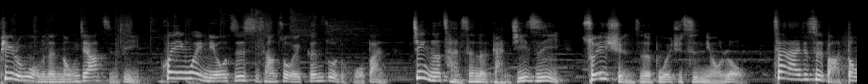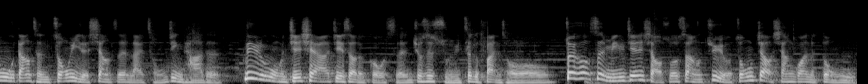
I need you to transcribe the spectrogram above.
譬如我们的农家子弟会因为牛只时常作为耕作的伙伴，进而产生了感激之意，所以选择不会去吃牛肉。再来就是把动物当成忠义的象征来崇敬它的，例如我们接下来要介绍的狗神就是属于这个范畴哦。最后是民间小说上具有宗教相关的动物，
